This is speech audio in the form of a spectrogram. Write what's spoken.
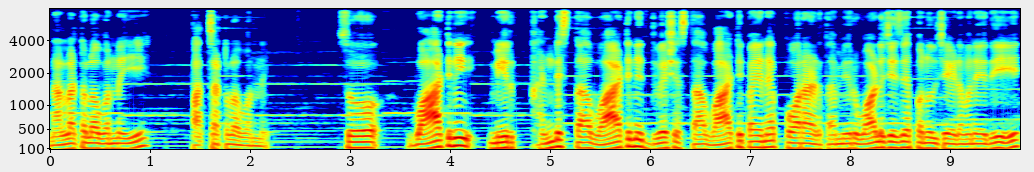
నల్లటలో ఉన్నాయి పచ్చటలో ఉన్నాయి సో, వాటిని మీరు ఖండిస్తా, వాటిని ద్వేషిస్తా, వాటిపైనే పోరాడతా మీరు వాళ్ళు చేసే పనులు చేయడం అనేది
